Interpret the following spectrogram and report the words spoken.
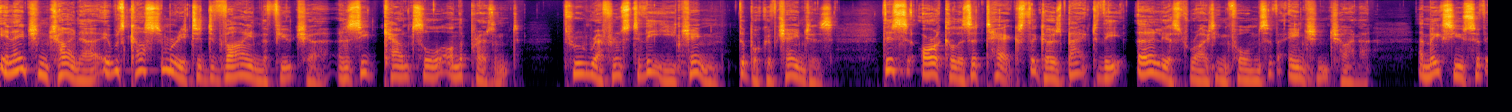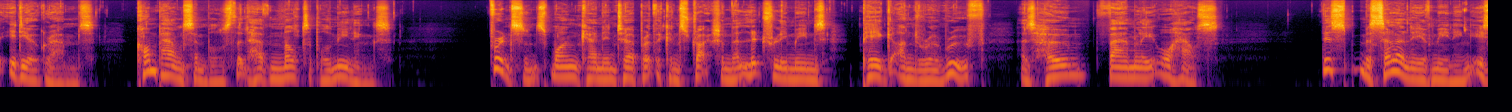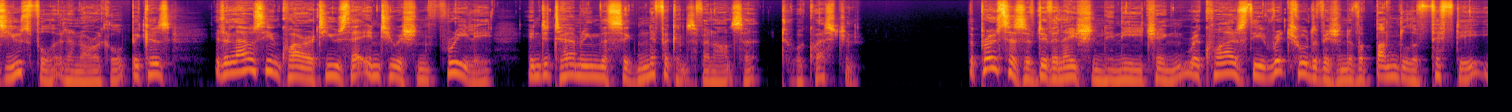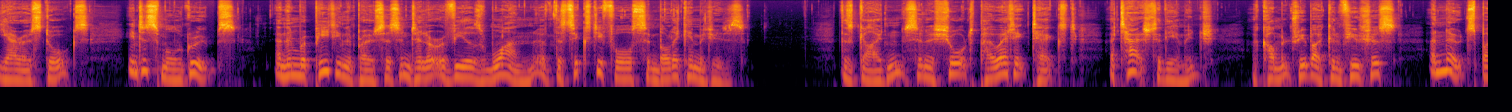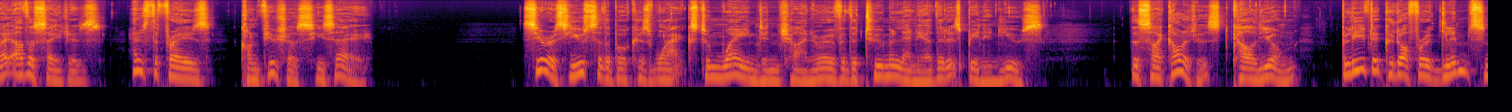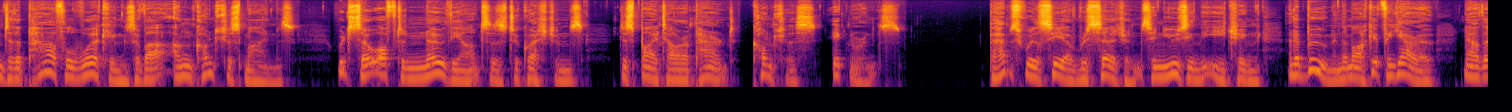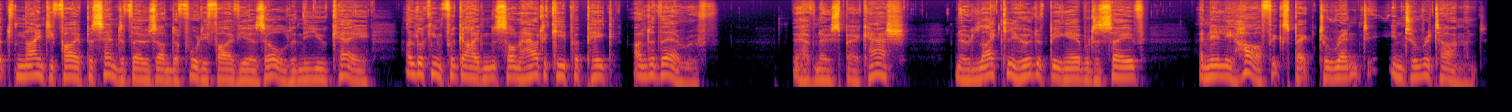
In ancient China, it was customary to divine the future and seek counsel on the present through reference to the I Ching, the Book of Changes. This oracle is a text that goes back to the earliest writing forms of ancient China and makes use of ideograms, compound symbols that have multiple meanings. For instance, one can interpret the construction that literally means pig under a roof as home, family, or house this miscellany of meaning is useful in an oracle because it allows the inquirer to use their intuition freely in determining the significance of an answer to a question. The process of divination in the I Ching requires the ritual division of a bundle of 50 yarrow stalks into small groups, and then repeating the process until it reveals one of the 64 symbolic images. There's guidance in a short poetic text attached to the image a commentary by Confucius, and notes by other sages, hence the phrase, Confucius, he say. Serious use of the book has waxed and waned in China over the two millennia that it's been in use. The psychologist Carl Jung believed it could offer a glimpse into the powerful workings of our unconscious minds, which so often know the answers to questions despite our apparent conscious ignorance. Perhaps we'll see a resurgence in using the I Ching and a boom in the market for yarrow now that 95% of those under 45 years old in the UK are looking for guidance on how to keep a pig under their roof. They have no spare cash, no likelihood of being able to save, and nearly half expect to rent into retirement.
